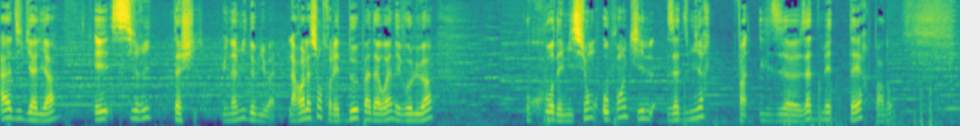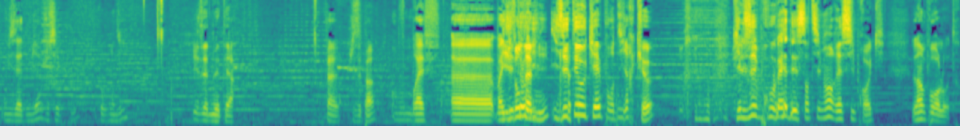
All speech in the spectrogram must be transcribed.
Adigalia et Siri Tashi, une amie d'Obi-Wan. La relation entre les deux Padawan évolua au cours des missions au point qu'ils admirent, enfin ils euh, admettèrent, pardon, ou ils admirent, je sais plus comment on dit. Ils admettèrent. Enfin, je sais pas. Bref, euh, bah, ils, Ils étaient, ils étaient ok pour dire que qu'ils éprouvaient des sentiments réciproques l'un pour l'autre.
